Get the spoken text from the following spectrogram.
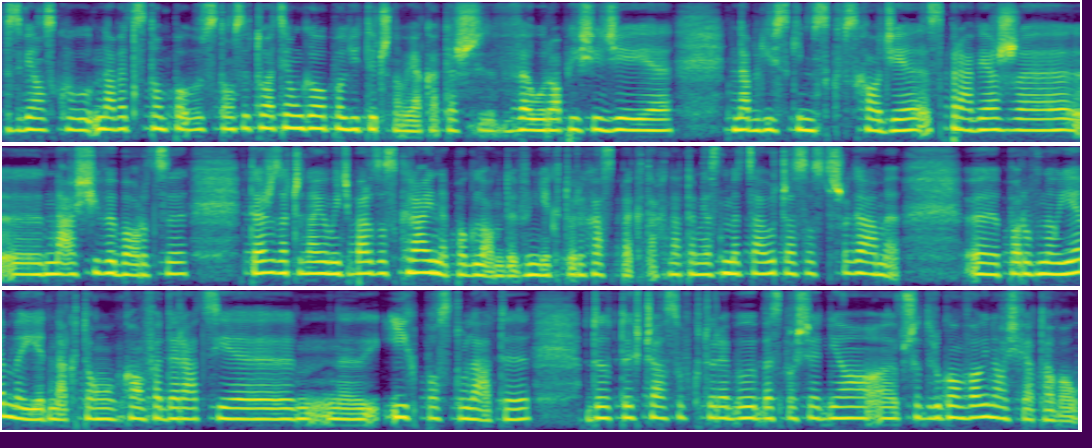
w związku nawet z tą, z tą sytuacją geopolityczną, jaka też w Europie się dzieje, na Bliskim Wschodzie, sprawia, że e, nasi wyborcy też zaczynają mieć bardzo skrajne poglądy w niektórych aspektach. Natomiast my cały czas ostrzegamy, porównujemy jednak tą konfederację, ich postulaty do tych czasów, które były bezpośrednio przed II wojną światową.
